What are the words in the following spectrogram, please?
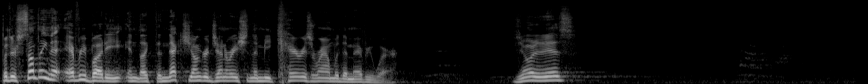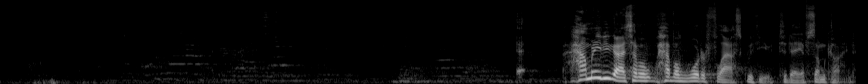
But there's something that everybody in like the next younger generation than me carries around with them everywhere. Do you know what it is? How many of you guys have a, have a water flask with you today of some kind?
